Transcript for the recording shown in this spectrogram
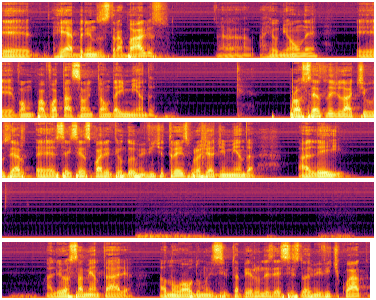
É, reabrindo os trabalhos, a, a reunião, né? É, vamos para a votação então da emenda. Processo Legislativo 0, é, 641-2023, projeto de emenda à lei a lei orçamentária anual do município de Itaperuna, exercício 2024.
